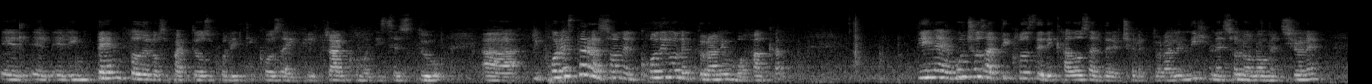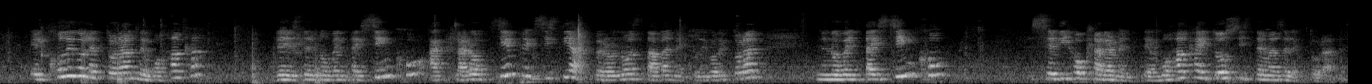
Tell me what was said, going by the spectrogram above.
el, intento de los partidos políticos a infiltrar, como dices tú, y por esta razón el Código Electoral en Oaxaca tiene muchos artículos dedicados al derecho electoral indígena, eso no lo mencioné. El Código Electoral de Oaxaca, desde el 95, aclaró, siempre existía, pero no estaba en el Código Electoral. En el 95 se dijo claramente, en Oaxaca hay dos sistemas electorales,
